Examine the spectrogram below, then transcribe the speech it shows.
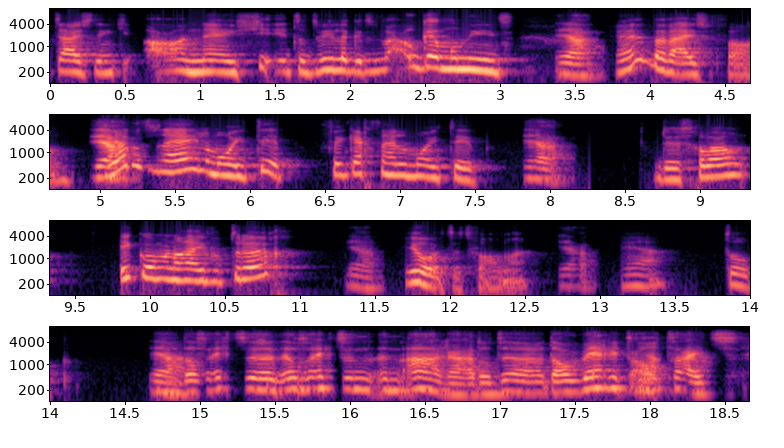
thuis denk je, oh nee, shit, dat wil ik, dat wou ik helemaal niet. ja, Hè? Bij wijze van. Ja. Ja. dat is een hele mooie tip. Vind ik echt een hele mooie tip. ja, Dus gewoon, ik kom er nog even op terug. ja, Je hoort het van me. ja. Ja, top. Ja, Ja. dat is echt, eh, dat is echt een, een aanrader. Dat, dat werkt Ja. altijd.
